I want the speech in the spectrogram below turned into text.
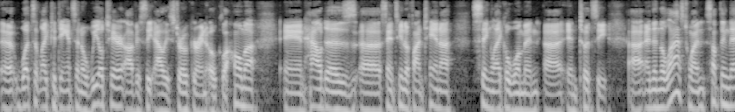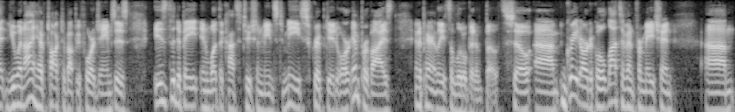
uh, what's it like to dance in a wheelchair? Obviously, Ali Stroker in Oklahoma. And how does uh, Santino Fontana sing like a woman uh, in Tootsie? Uh, and then the last one, something that you and I have talked about before, James, is is the debate in what the Constitution means to me scripted or improvised? And apparently, it's a little bit of both. So, um, great article, lots of information. Um,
